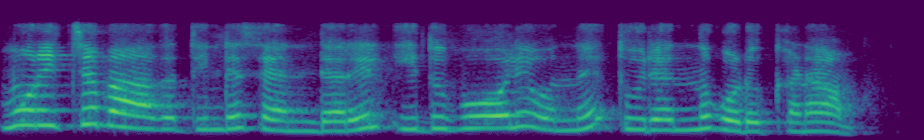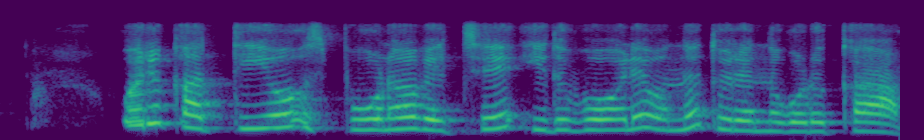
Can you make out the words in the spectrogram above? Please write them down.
മുറിച്ച ഭാഗത്തിന്റെ സെന്ററിൽ ഇതുപോലെ ഒന്ന് തുരന്നു കൊടുക്കണം. ഒരു കത്തിയോ സ്പൂണോ വെച്ച് ഇതുപോലെ ഒന്ന് തുരന്നു കൊടുക്കാം.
